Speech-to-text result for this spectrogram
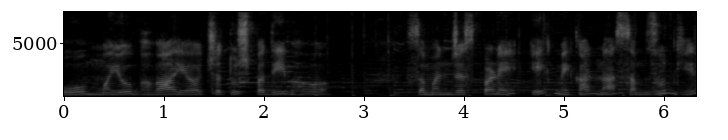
ओम मयो भवाय चतुष्पदी भव। समंजसपणे एकमेकांना समजून घेत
